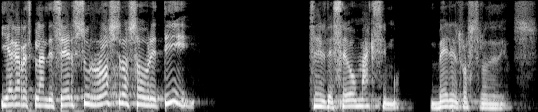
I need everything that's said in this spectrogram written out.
y haga resplandecer su rostro sobre ti. Es el deseo máximo, ver el rostro de Dios,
